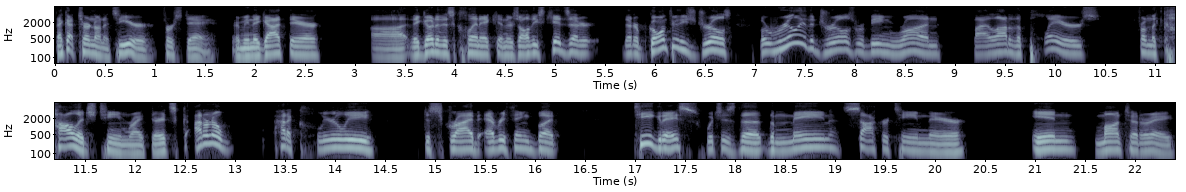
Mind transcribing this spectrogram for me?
that got turned on its ear first day. I mean, they got there, uh, they go to this clinic, and there's all these kids that are that are going through these drills, but really the drills were being run by a lot of the players from the college team right there. It's I don't know how to clearly describe everything, but Tigres, which is the the main soccer team there in Monterrey,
